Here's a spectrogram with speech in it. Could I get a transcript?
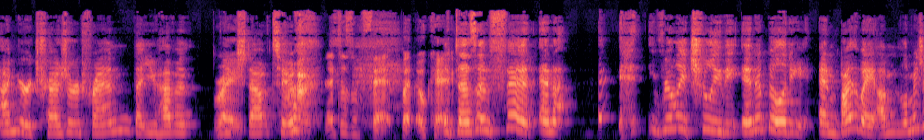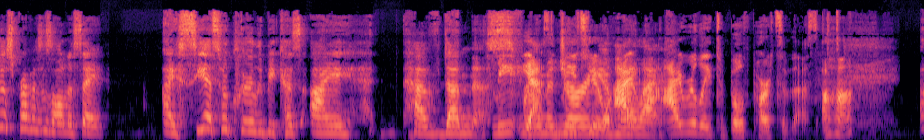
I'm your treasured friend that you haven't right. reached out to? Right. That doesn't fit, but okay. It doesn't fit. And really, truly, the inability, and by the way, um, let me just preface this all to say, I see it so clearly because I have done this me, for yes, the majority of my I, life. I relate to both parts of this. Uh-huh. Uh,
